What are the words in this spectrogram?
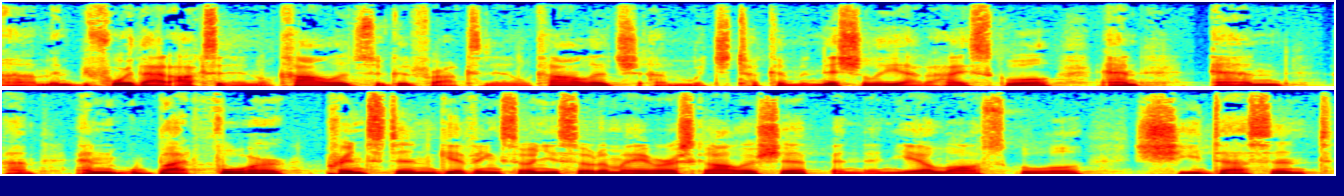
um, and before that, Occidental College, so good for Occidental College, which took him initially out of high school. And and um, and but for Princeton giving Sonia Sotomayor a scholarship, and then Yale Law School, she doesn't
